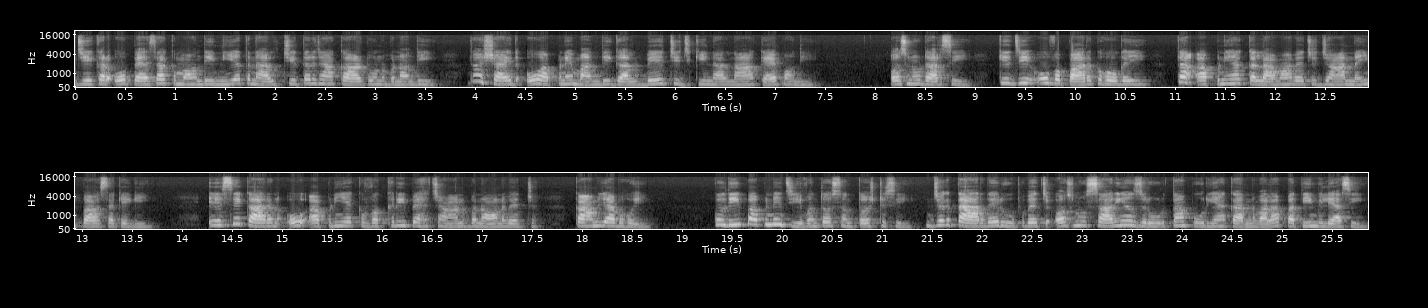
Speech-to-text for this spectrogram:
ਜੇਕਰ ਉਹ ਪੈਸਾ ਕਮਾਉਣ ਦੀ ਨੀਅਤ ਨਾਲ ਚਿੱਤਰ ਜਾਂ ਕਾਰਟੂਨ ਬਣਾਉਂਦੀ, ਤਾਂ ਸ਼ਾਇਦ ਉਹ ਆਪਣੇ ਮਨ ਦੀ ਗੱਲ ਬੇਝਿਜਕੀ ਨਾਲ ਨਾ ਕਹਿ ਪਾਉਂਦੀ। ਉਸ ਨੂੰ ਡਰ ਸੀ ਕਿ ਜੇ ਉਹ ਵਪਾਰਕ ਹੋ ਗਈ, ਤਾਂ ਆਪਣੀਆਂ ਕਲਾਵਾਂ ਵਿੱਚ ਜਾਨ ਨਹੀਂ ਪਾ ਸਕੇਗੀ। ਇਸੇ ਕਾਰਨ ਉਹ ਆਪਣੀ ਇੱਕ ਵੱਖਰੀ ਪਹਿਚਾਣ ਬਣਾਉਣ ਵਿੱਚ ਕਾਮਯਾਬ ਹੋਈ। ਕੁਲਦੀਪ ਆਪਣੇ ਜੀਵਨ ਤੋਂ ਸੰਤੁਸ਼ਟ ਸੀ। ਜਗਤਾਰ ਦੇ ਰੂਪ ਵਿੱਚ ਉਸ ਨੂੰ ਸਾਰੀਆਂ ਜ਼ਰੂਰਤਾਂ ਪੂਰੀਆਂ ਕਰਨ ਵਾਲਾ ਪਤੀ ਮਿਲਿਆ ਸੀ।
